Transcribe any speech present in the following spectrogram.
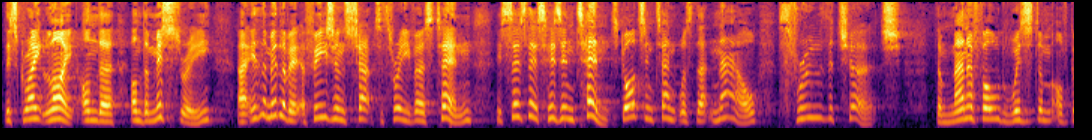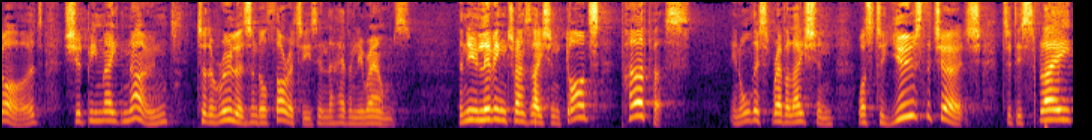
this great light on the, on the mystery, uh, in the middle of it, Ephesians chapter 3, verse 10, it says this His intent, God's intent was that now, through the church, the manifold wisdom of God should be made known to the rulers and authorities in the heavenly realms. The New Living Translation God's purpose in all this revelation was to use the church to display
